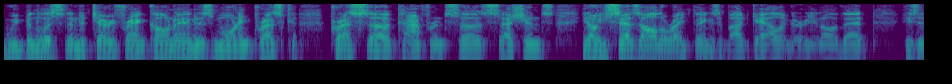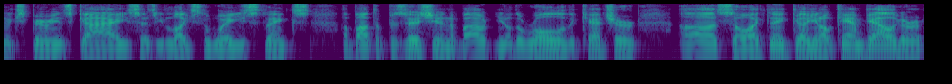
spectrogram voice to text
we've been listening to Terry Francona in his morning press press uh, conference uh, sessions. You know he says all the right things about Gallagher. You know that he's an experienced guy. He says he likes the way he thinks about the position, about you know the role of the catcher. Uh, so I think uh, you know Cam Gallagher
